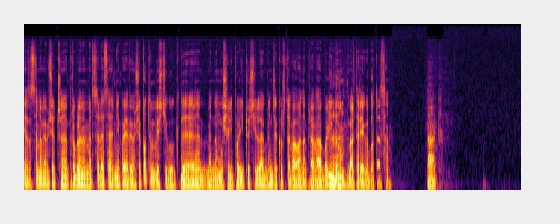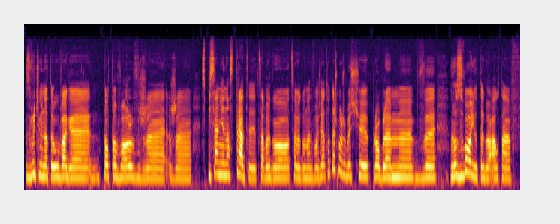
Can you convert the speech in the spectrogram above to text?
Ja zastanawiam się, czy problemy Mercedesa nie pojawią się po tym wyścigu, gdy będą musieli policzyć, ile będzie kosztowała naprawa bolidu hmm. Walteriego Bottasa. Tak zwrócił na to uwagę Toto Wolf, że, że spisanie na straty całego, całego nadwozia to też może być problem w rozwoju tego auta w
